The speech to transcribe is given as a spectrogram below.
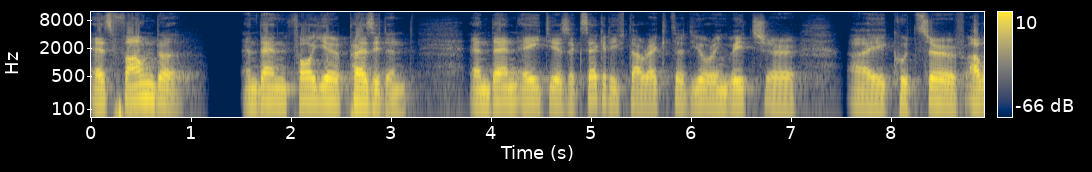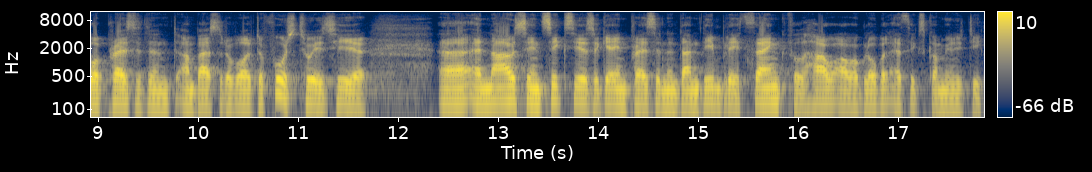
as founder and then four-year president, and then eight years executive director, during which uh, I could serve our president, Ambassador Walter Fust, who is here. Uh, and now, since six years again, President, I'm deeply thankful how our global ethics community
